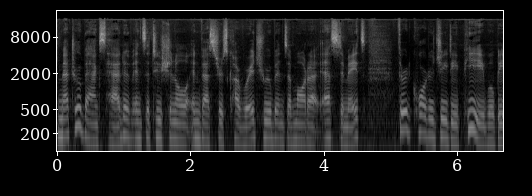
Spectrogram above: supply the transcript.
Metrobank's head of institutional investors coverage, Ruben Zamora, estimates third quarter GDP will be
